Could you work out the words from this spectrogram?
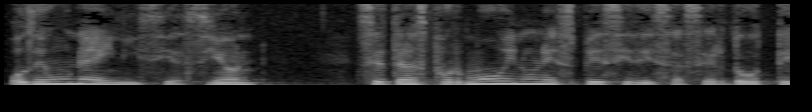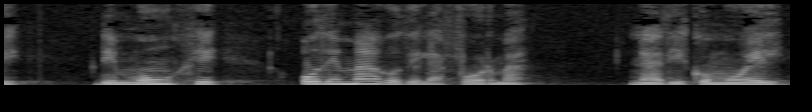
o de una iniciación, se transformó en una especie de sacerdote, de monje o de mago de la forma. Nadie como él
